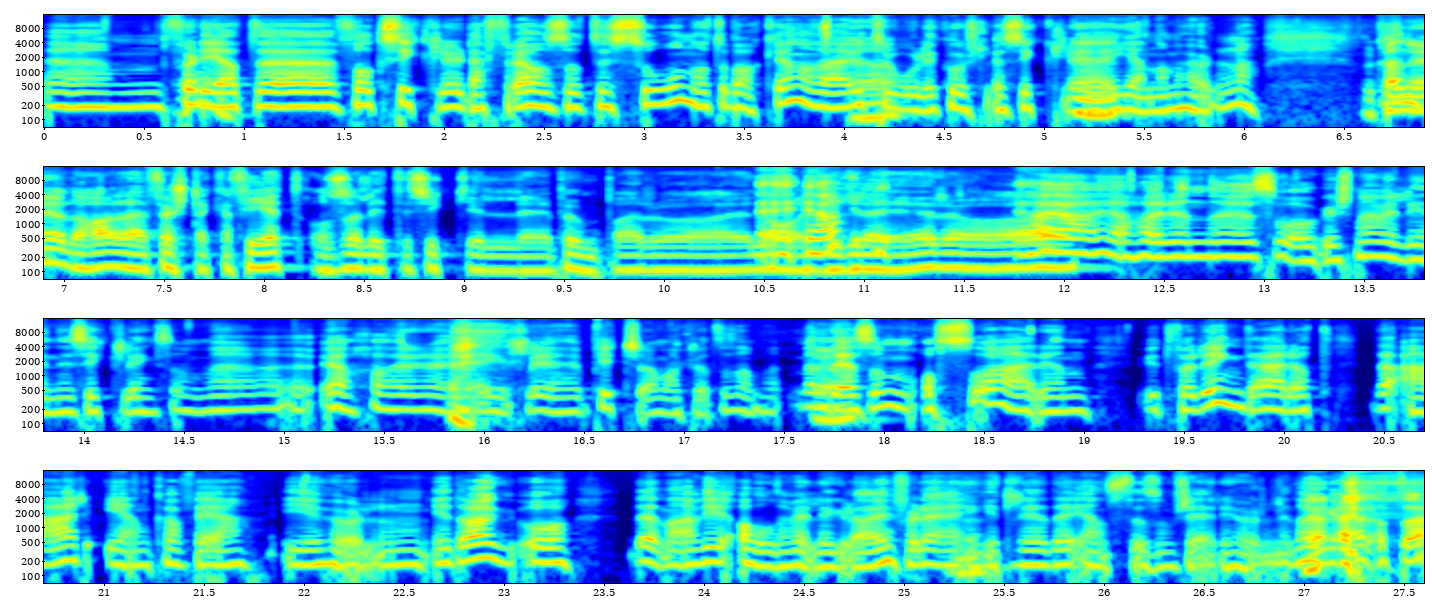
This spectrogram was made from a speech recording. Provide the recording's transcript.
Um, fordi Ja. at uh, folk sykler derfra og så til Son og tilbake igjen, og det er Ja. utrolig koselig å sykle Mm. gjennom Hølen. da. Du kan Men- du ha det der første kaféet også så lite sykkelpumper og Eh, ja. lagergrejer. Och, Ja, ja, jeg har en uh, svoger som er veldig inne i sykling, som uh, jeg har egentlig pitcha om akkurat det samme. Men Ja. det som også er en utfordring, det er at det er én kafé i Hølen i dag, og den er vi alle veldig glad i, for det er egentlig det eneste som skjer i Hølen i dag, er at det,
